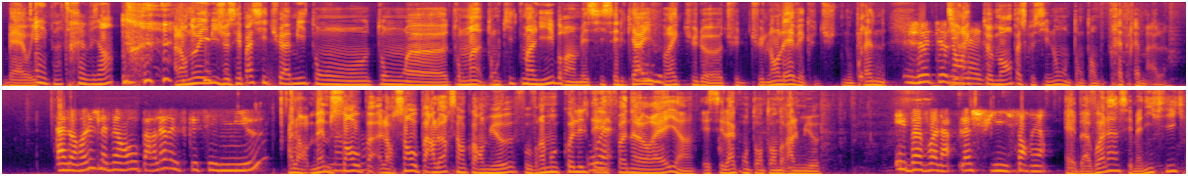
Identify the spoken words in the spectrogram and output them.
Ben oui. Eh ben, très bien. Alors Noémie, je sais pas si tu as mis ton ton euh, ton, main, ton kit main libre, mais si c'est le cas, il faudrait que tu le tu, tu l'enlèves et que tu nous prennes Je te l'enlève. directement parce que sinon on t'entend très très mal. Alors là, je l'avais en haut-parleur, est-ce que c'est mieux Alors même Non, sans non. haut alors sans haut-parleur, c'est encore mieux. Faut vraiment coller le Ouais. téléphone à l'oreille et c'est là qu'on t'entendra le mieux. Et ben voilà, là, je suis sans rien. Eh ben voilà, c'est magnifique.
